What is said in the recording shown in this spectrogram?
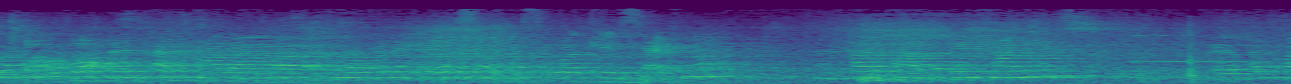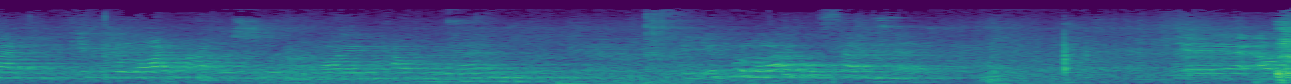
إن شاء الله. هنتكلم على إن ربنا يرزقنا في نفس الوقت يسعدنا. هنتكلم على اثنين آه، families هم ال E. coli معلش الموبايل حاولوا يعني. ال E. coli والسبنت أو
